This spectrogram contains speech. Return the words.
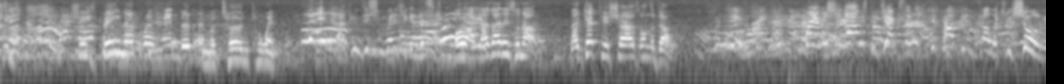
she's, she's been apprehended and returned to Wentworth. But in her condition, where did you get the strength? All right, now that is enough. Now get to your showers on the double. Where is she now, Mr. Jackson? You can't be in solitary, surely.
